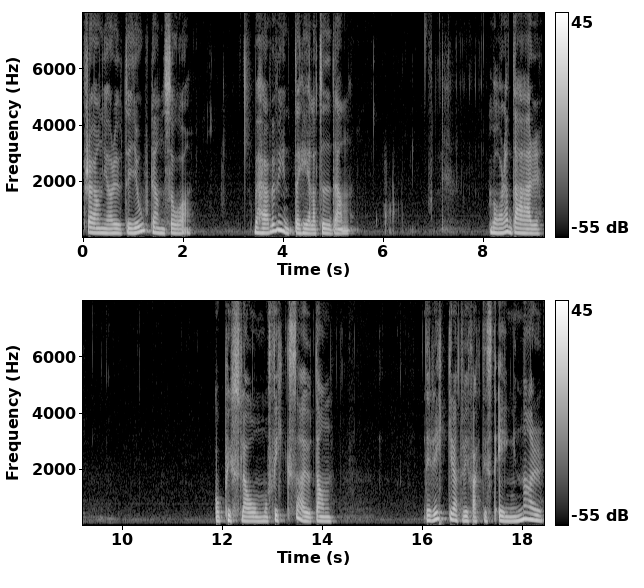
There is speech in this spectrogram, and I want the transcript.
frön gör ute i jorden så behöver vi inte hela tiden vara där och pyssla om och fixa utan det räcker att vi faktiskt ägnar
